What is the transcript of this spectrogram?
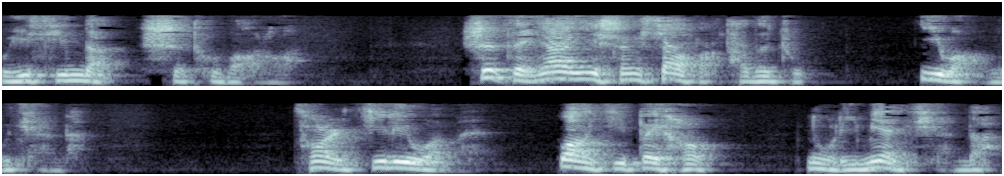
为心的使徒保罗。是怎样一生效法他的主，一往无前的，从而激励我们忘记背后，努力面前的，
